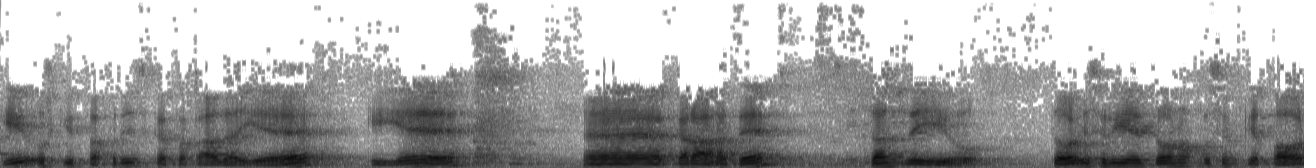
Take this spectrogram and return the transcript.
کی، اس کی تفریح کا تقاضا یہ ہے کہ یہ کراہت تنظیحی ہو۔ تو اس لیے دونوں قسم کے قول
